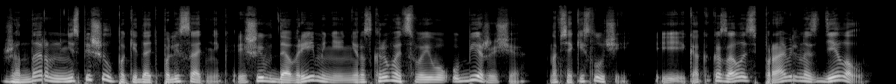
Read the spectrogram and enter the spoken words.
Жандарм не спешил покидать полисадник, решив до времени не раскрывать своего убежища, на всякий случай. И, как оказалось, правильно сделал.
